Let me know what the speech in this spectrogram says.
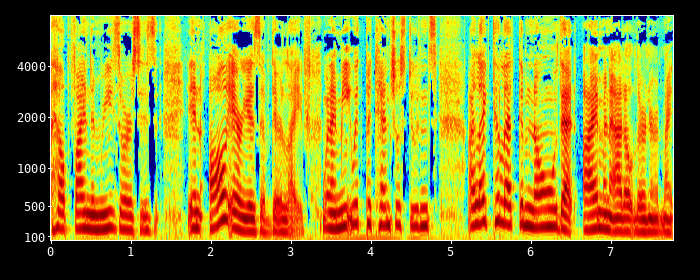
help find them resources in all areas of their life. When I meet with potential students, I like to let them know that I'm an adult learner my,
